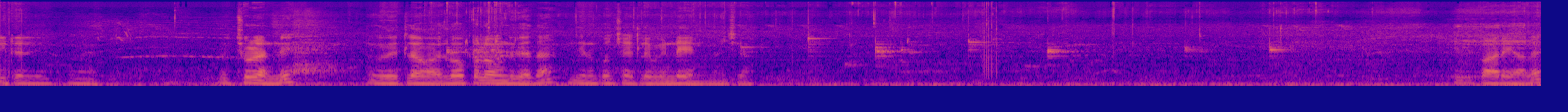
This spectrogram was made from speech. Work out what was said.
డీటెయిల్ చూడండి ఇట్లా లోపల ఉంది కదా దీని కొంచెం ఇట్లా విండేయండి మంచిగా. ఇది పారేయాలి.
